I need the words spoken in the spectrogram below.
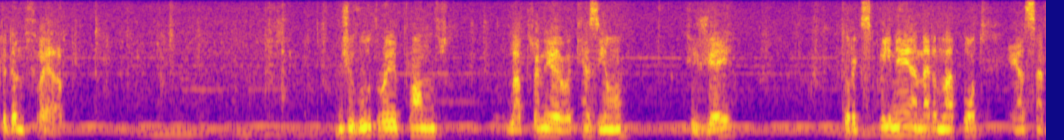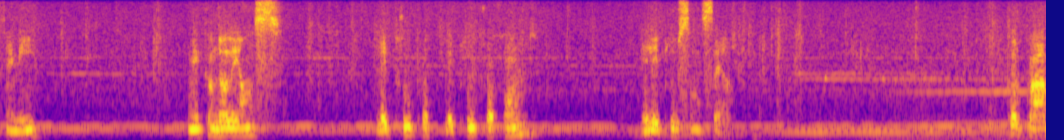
que d'un frère. Je voudrais prendre la première occasion pour exprimer à Madame Laporte et à sa famille mes condoléances les plus, les plus profondes et les plus sincères. Pourquoi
